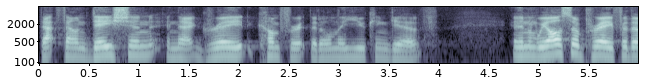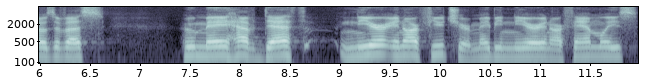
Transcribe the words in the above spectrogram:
that foundation and that great comfort that only you can give. And then we also pray for those of us who may have death near in our future, maybe near in our families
